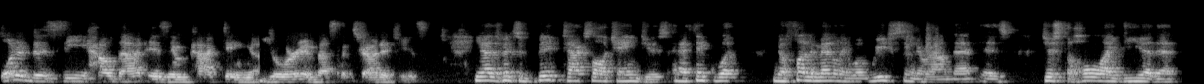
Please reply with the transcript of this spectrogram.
wanted to see how that is impacting your investment strategies. Yeah, there's been some big tax law changes, and I think what you know fundamentally what we've seen around that is just the whole idea that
